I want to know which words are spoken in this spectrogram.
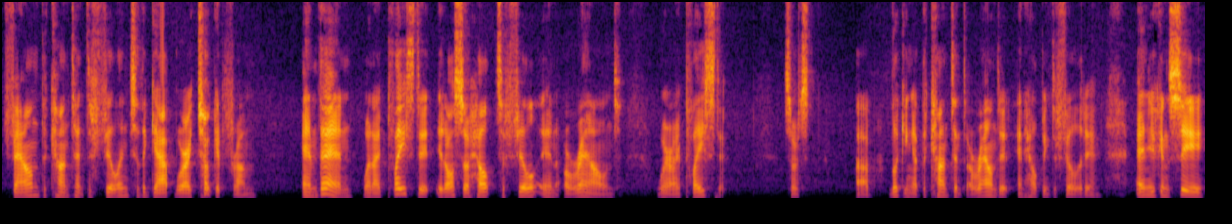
found the content to fill into the gap where I took it from And then when I placed it, it also helped to fill in around where I placed it. So it's uh, looking at the content around it and helping to fill it in. And you can see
